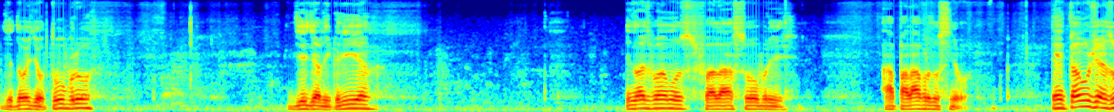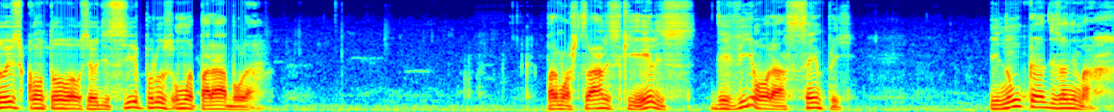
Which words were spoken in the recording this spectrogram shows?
dia 2 de outubro, dia de alegria. E nós vamos falar sobre a palavra do Senhor. Então Jesus contou aos seus discípulos uma parábola para mostrar-lhes que eles deviam orar sempre e nunca desanimar.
